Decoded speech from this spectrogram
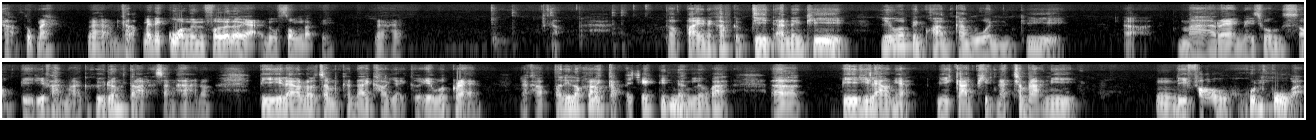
ครับถูกไหมนะฮะไม่ได้กลัวเงินเฟ้อเลยอะดูทรงแบบนี้นะฮะต่อไปนะครับกับจีนอันหนึ่งที่เรียกว่าเป็นความกังวลที่มาแรงในช่วง 2 ปีที่ผ่านมาก็คือเรื่องตลาดอสังหาเนาะปีที่แล้วเราจำกันได้ข่าวใหญ่คือ Evergrande นะครับตอนนี้เราก็เลยกลับไปเช็คนิดนึงเรื่องว่าปีที่แล้วเนี่ยมีการผิดนัดชำระหนี้ default หุ้นกู้อะ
